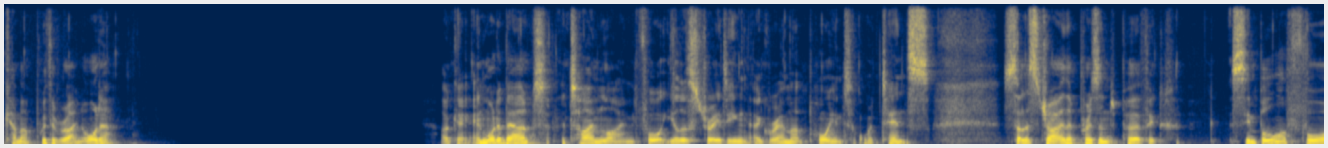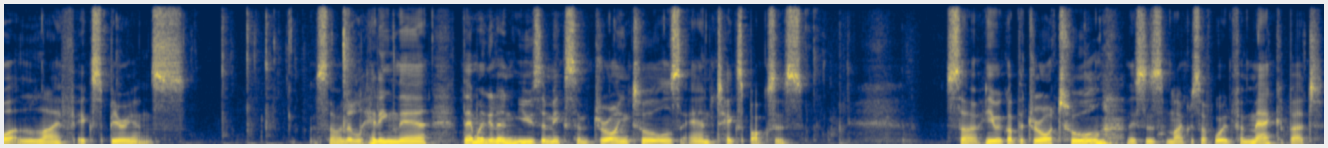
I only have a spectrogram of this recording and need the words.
come up with the right order. Okay, and what about a timeline for illustrating a grammar point or tense? So let's try the present perfect simple for life experience. So a little heading there. Then we're going to use a mix of drawing tools and text boxes. So here we've got the draw tool. This is Microsoft Word for Mac, but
